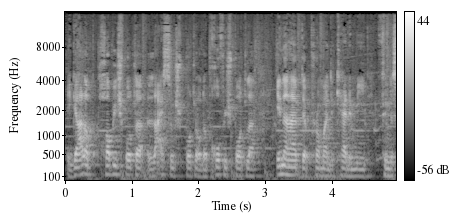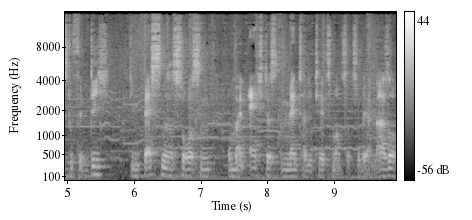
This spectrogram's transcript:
Egal ob Hobbysportler, Leistungssportler oder Profisportler, innerhalb der ProMind Academy findest du für dich die besten Ressourcen, um ein echtes Mentalitätsmonster zu werden. Also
